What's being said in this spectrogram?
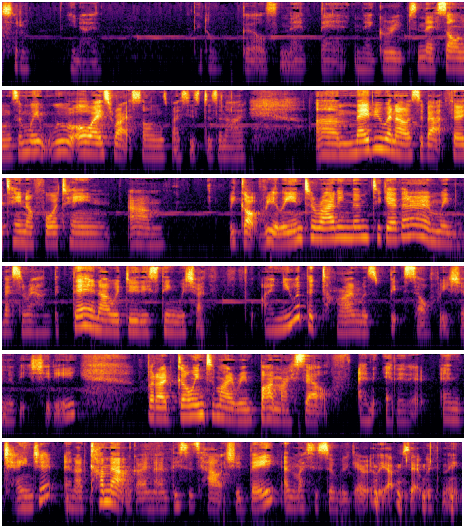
sort of, you know, little girls and their band and their groups and their songs, and we we would always write songs, my sisters and I. Um, maybe when I was about thirteen or fourteen, um, we got really into writing them together, and we'd mess around. But then I would do this thing which I I knew at the time was a bit selfish and a bit shitty. But I'd go into my room by myself and edit it and change it. And I'd come out and go, no, this is how it should be. And my sister would get really upset with me.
